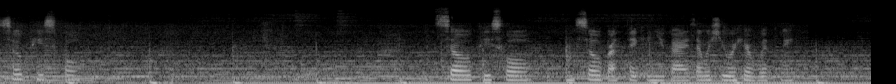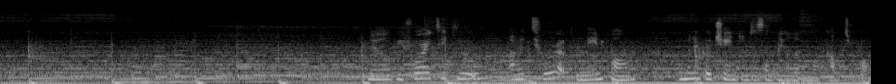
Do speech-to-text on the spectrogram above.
So peaceful. It's so peaceful and so breathtaking, you guys. I wish you were here with me. Now, before I take you on a tour of the main home, I'm gonna go change into something a little more comfortable.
